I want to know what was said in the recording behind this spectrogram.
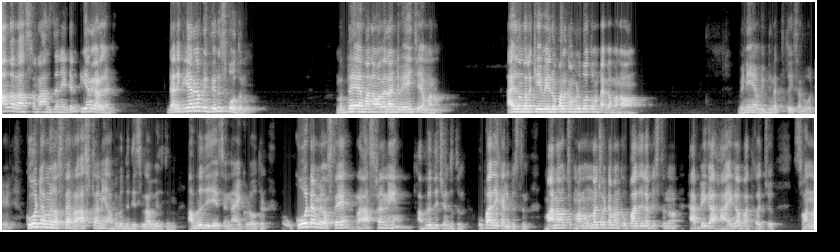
ఆంధ్ర రాష్ట్ర రాజధాని ఏంటని క్లియర్గా అడగండి. దాన్ని క్లియర్గా మీకు తెలిసిపోతుంది. ముబ్బే మనం అలాంటివి ఏం చేయం మనం. ఐదు వందలకి వెయ్యి రూపాయలకి అమ్ముడిపోతూ ఉంటాం కదా మనం. వినయ విఘ్నతతో ఈసారి ఓటేయండి కూటమి వస్తే రాష్ట్రాన్ని అభివృద్ధి దిశలో వెళ్తుంది. అభివృద్ధి చేసే నాయకుడు అవుతాడు. కూటమి వస్తే రాష్ట్రాన్ని అభివృద్ధి చెందుతుంది. ఉపాధి కల్పిస్తుంది. మన మనం ఉన్న చోట మనకు ఉపాధి లభిస్తున్నాం హ్యాపీగా హాయిగా బతకచ్చు స్వర్ణ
